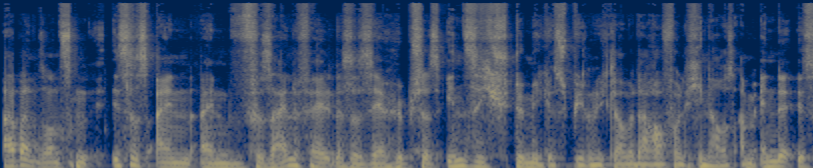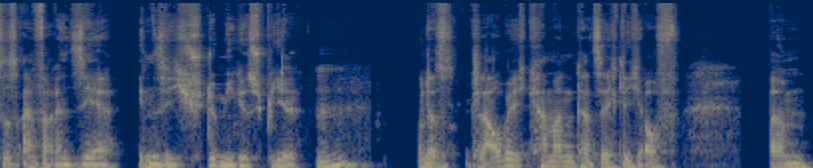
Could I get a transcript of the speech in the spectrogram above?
Aber ansonsten ist es ein, ein für seine Verhältnisse sehr hübsches, in sich stimmiges Spiel. Und ich glaube, darauf wollte ich hinaus. Am Ende ist es einfach ein sehr in sich stimmiges Spiel. Mhm. Und das, glaube ich, kann man tatsächlich auf, ähm,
